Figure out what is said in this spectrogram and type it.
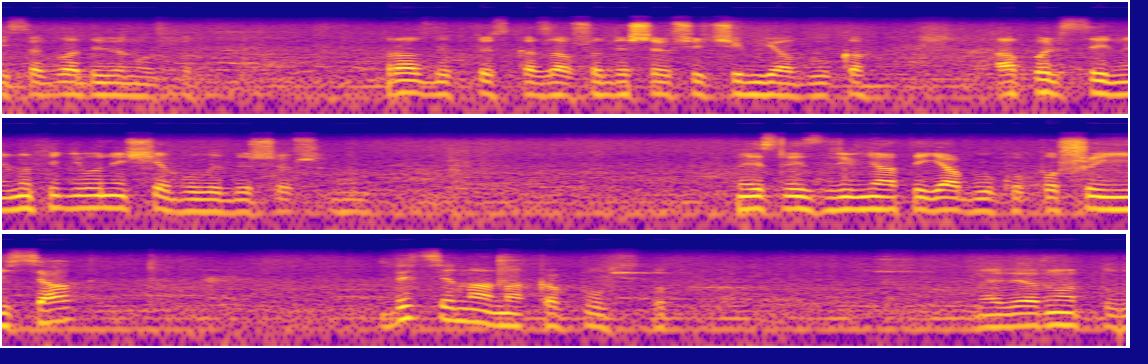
52,90. Правда, хтось сказав, що дешевше, ніж яблука. Апельсини. Ну тоді вони ще були дешевшими. Ну, якщо зрівняти яблуко по 60, де ціна на капусту? Навірно, тут.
